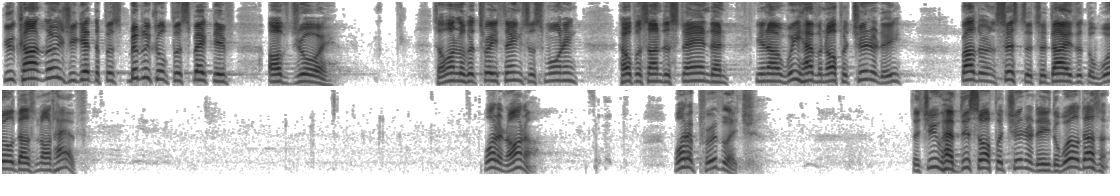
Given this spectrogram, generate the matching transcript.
You can't lose. You get the biblical perspective of joy. So I want to look at three things this morning, help us understand. And, you know, we have an opportunity, brother and sister, today that the world does not have. What an honor. What a privilege that you have this opportunity, the world doesn't.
